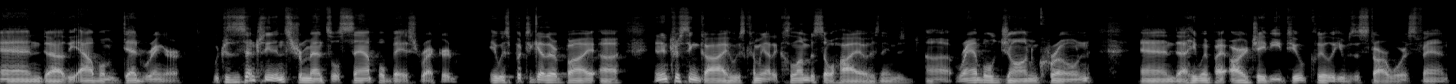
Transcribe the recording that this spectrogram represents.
and uh, the album Dead Ringer, which was essentially an instrumental sample based record. It was put together by uh, an interesting guy who was coming out of Columbus, Ohio. His name is uh, Ramble Jon Krohn, and uh, he went by RJD2. Clearly, he was a Star Wars fan.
